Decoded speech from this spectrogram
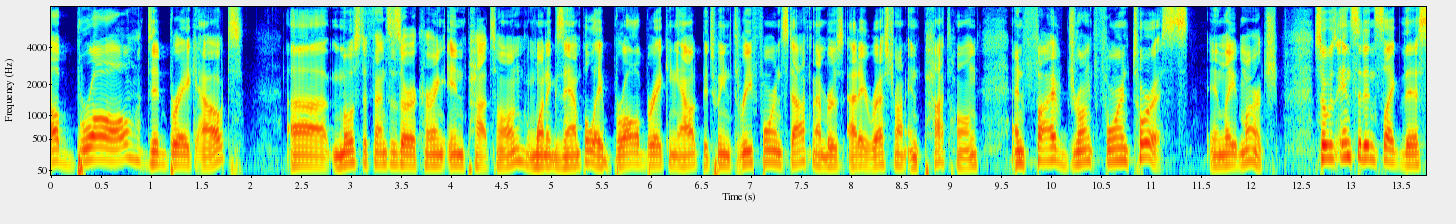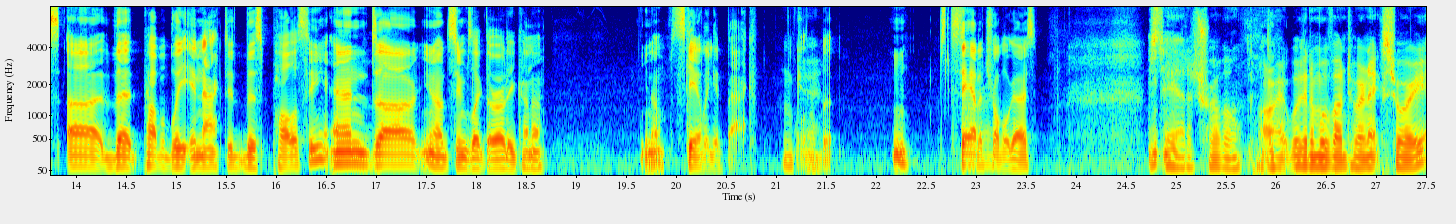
a brawl did break out. Uh, most offenses are occurring in Patong. One example a brawl breaking out between three foreign staff members at a restaurant in Patong and five drunk foreign tourists in late March. So it was incidents like this uh, that probably enacted this policy. And, uh, you know, it seems like they're already kind of, you know, scaling it back a little bit. Hmm. Stay out of trouble, guys. Stay out of trouble. All right, we're going to move on to our next story.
